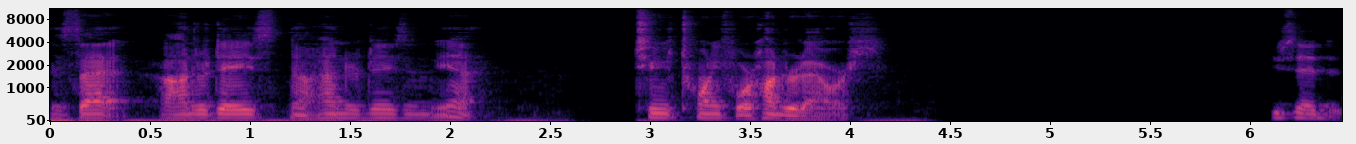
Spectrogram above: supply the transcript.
Is that hundred days? No, hundred days and yeah, two twenty four hundred hours. You said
